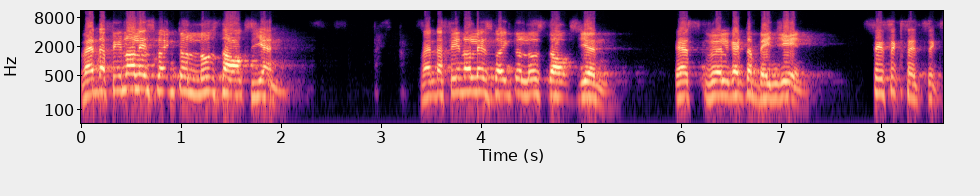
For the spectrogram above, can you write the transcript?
When the phenol is going to lose the oxygen, when the phenol is going to lose the oxygen, yes, we will get the benzene, C6H6.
